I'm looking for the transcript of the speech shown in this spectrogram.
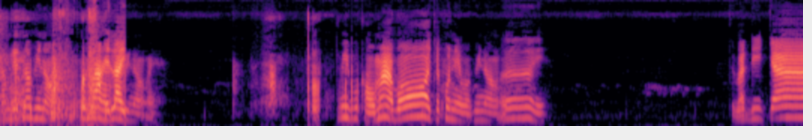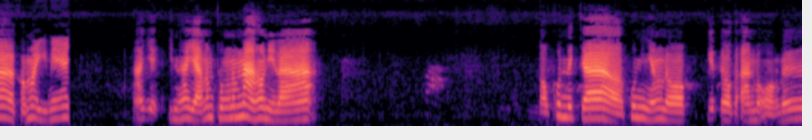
สำเร็จเนาะพี่น้องคนว่าให้ไล่พี่น้องเอ้มีภูเขามาบ่จะคนเนี่ยบ่พี่น้องเอ้ยสวัสดีจ้าเขามาอีกแน่หากินหาอย่างน้ำทงน้ำหน้าเฮานี่ละ ขอบคุณนะจ้า คุณยังดอกเกตอกับอ่านบ่ออกเด้อ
